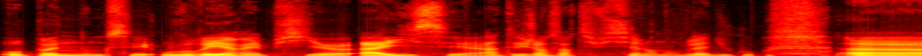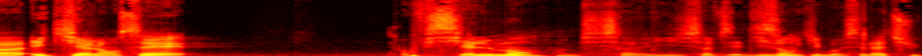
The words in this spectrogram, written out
Open, donc c'est ouvrir, et puis euh, AI, c'est intelligence artificielle en anglais, du coup. Euh, et qui a lancé officiellement, même si ça, faisait 10 ans qu'il bossait là-dessus,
